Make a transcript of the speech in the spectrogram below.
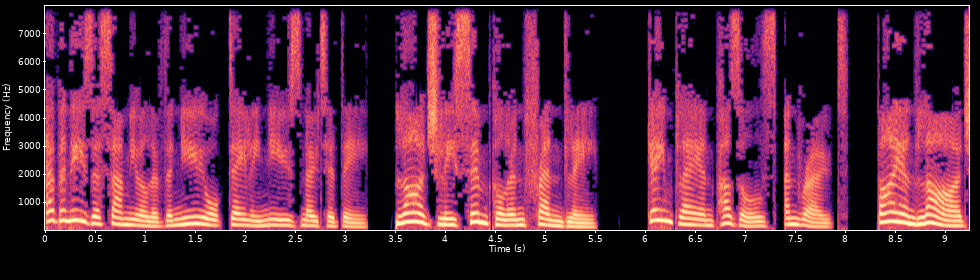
Ebenezer Samuel of the New York Daily News noted the largely simple and friendly gameplay and puzzles, and wrote, by and large,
